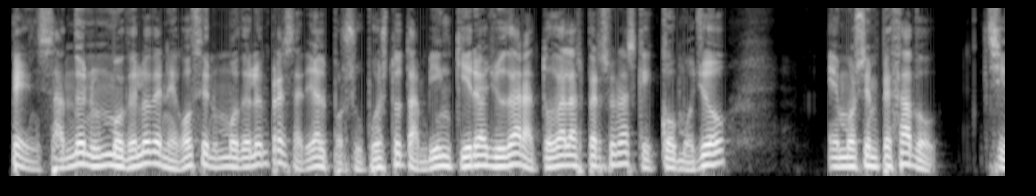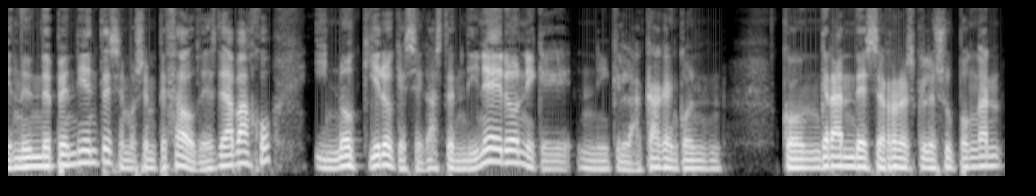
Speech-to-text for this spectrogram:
pensando en un modelo de negocio, en un modelo empresarial. Por supuesto, también quiero ayudar a todas las personas que, como yo, hemos empezado siendo independientes, hemos empezado desde abajo y no quiero que se gasten dinero ni que, ni que la caguen con, con grandes errores que les supongan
